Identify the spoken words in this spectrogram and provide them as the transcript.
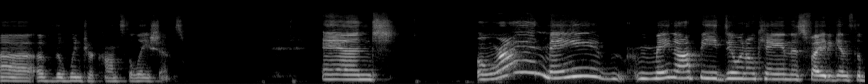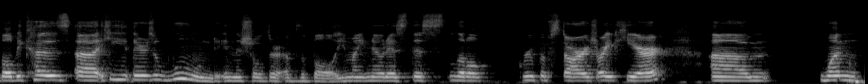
uh, of the winter constellations. And Orion may may not be doing okay in this fight against the bull because uh, he there's a wound in the shoulder of the bull. You might notice this little group of stars right here. Um, one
